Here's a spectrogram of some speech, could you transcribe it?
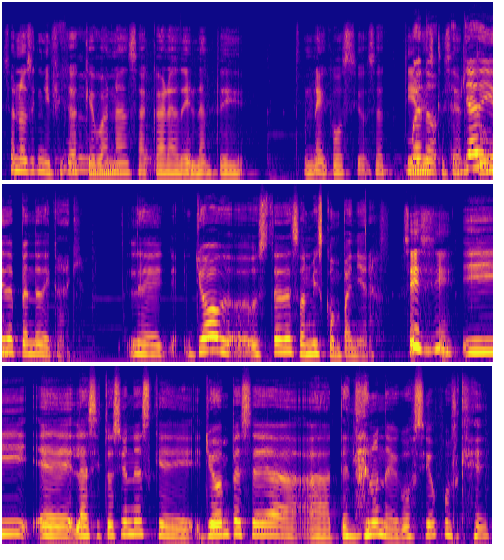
eso no significa que van a sacar adelante tu negocio, o sea, tienes que ser ya de ahí depende de cada quien. yo, ustedes son mis compañeras. Sí, sí, sí. Y eh, la situación es que yo empecé a, a tener un negocio porque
